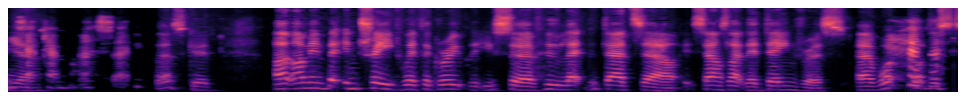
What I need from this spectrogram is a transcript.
in yeah. September. So that's good. I'm a bit intrigued with the group that you serve. Who let the dads out? It sounds like they're dangerous. Uh, what what does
